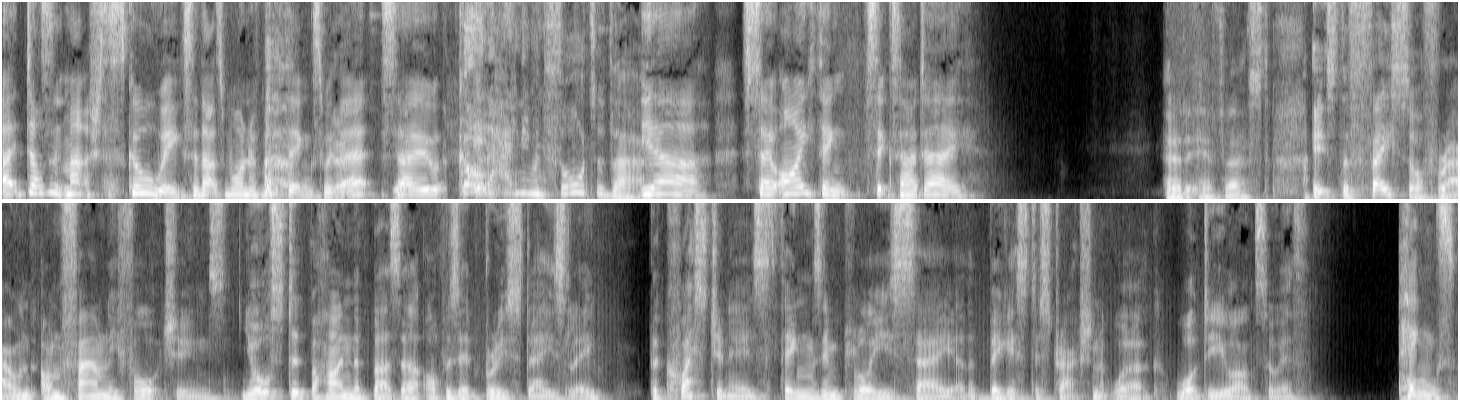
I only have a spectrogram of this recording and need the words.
Uh, It doesn't match the school week, so that's one of my things with it. So, God, I hadn't even thought of that. yeah. So I think six hour day. Heard it here first. It's the face off round on Family Fortunes. You're stood behind the buzzer opposite Bruce Daisley. The question is things employees say are the biggest distraction at work. What do you answer with? Pings.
